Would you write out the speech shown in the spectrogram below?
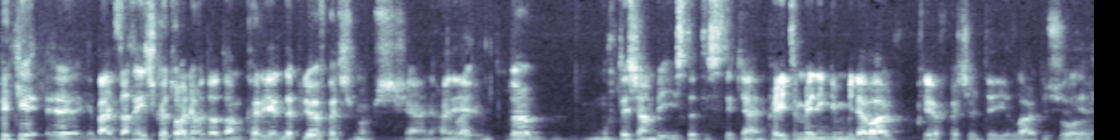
Peki e, ben zaten hiç kötü oynamadı adam kariyerinde playoff kaçırmamış yani hani Evet. bu da muhteşem bir istatistik yani Peyton Manning'in bile var playoff kaçırdığı yıllar düşün Doğru. yani.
